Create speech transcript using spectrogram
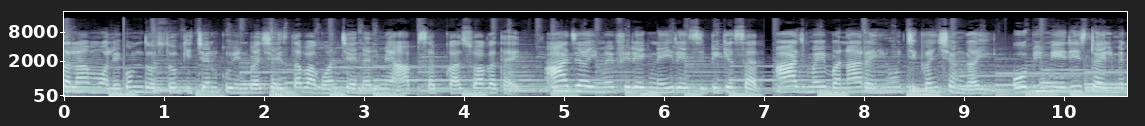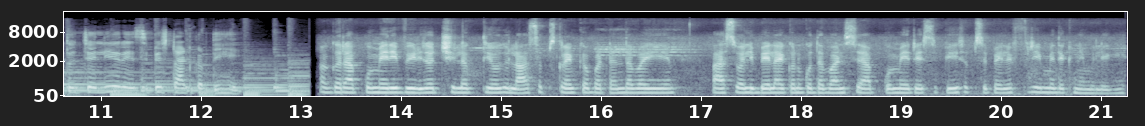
वालेकुम दोस्तों kitchen queen by Shaista Bagwan channel में आप सबका स्वागत है। आज आई मैं फिर एक नई रेसिपी के साथ। आज मैं बना रही हूँ चिकन शंघाई वो भी मेरी स्टाइल में तो चलिए रेसिपी स्टार्ट करते हैं। अगर आपको मेरी वीडियो अच्छी लगती हो तो लास्ट सब्सक्राइब का बटन दबाइए। पास वाली बेल आइकन को दबाने से आपको मेरी रेसिपी सबसे पहले फ्री में देखने मिलेगी।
